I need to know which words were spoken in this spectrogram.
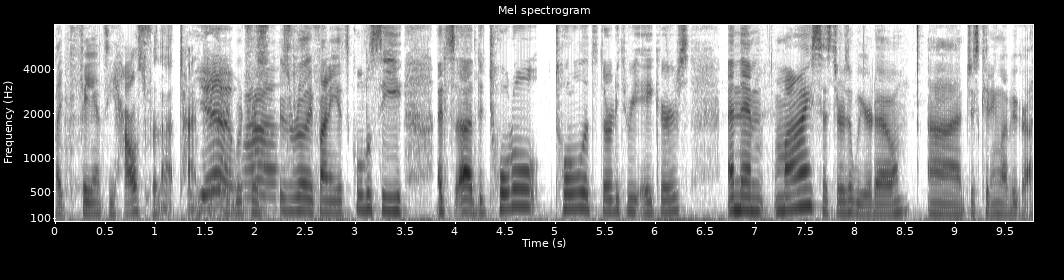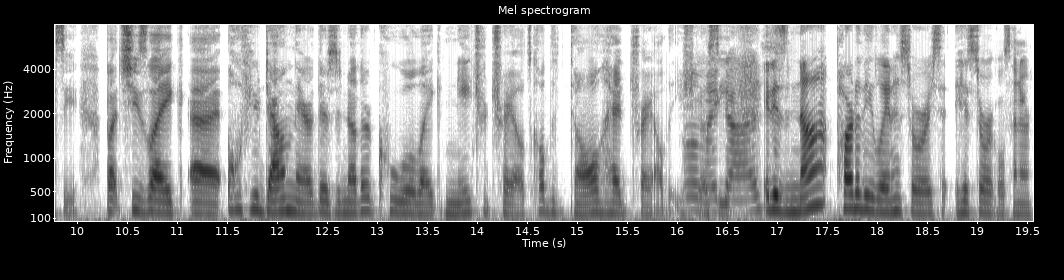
like fancy house for that time Yeah, period, which wow. was is really funny. It's cool to see. It's uh, the total total. It's thirty three acres, and then my sister's a weirdo. Uh, just kidding, love you, Gracie. But she's like, uh, oh, if you're down there, there's another cool like nature trail. It's called the Doll Head Trail that you should Oh go my see. gosh. It is not part of the Atlanta Histori- Historical Center,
